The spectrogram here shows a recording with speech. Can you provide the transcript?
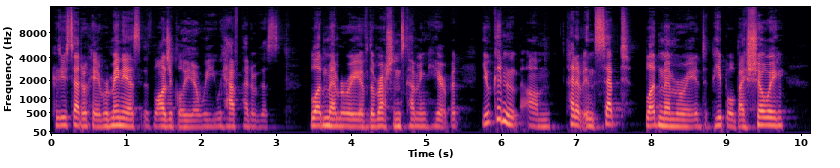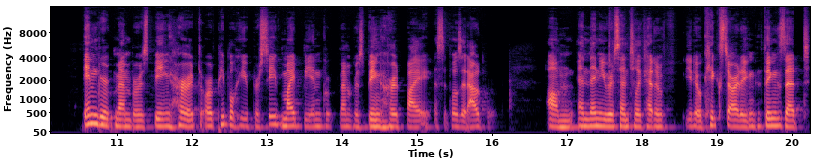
because you said okay, Romania is, is logical. You know, we we have kind of this blood memory of the Russians coming here, but you can um, kind of incept blood memory into people by showing in group members being hurt or people who you perceive might be in group members being hurt by a supposed out group. Um, and then you're essentially kind of, you know, kickstarting things that,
